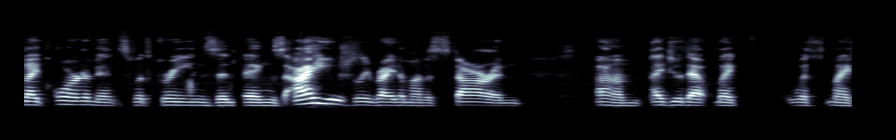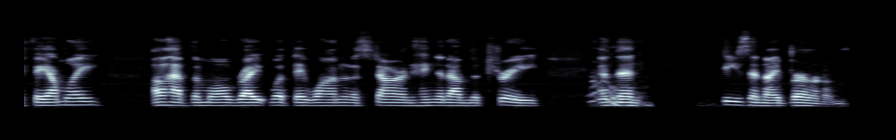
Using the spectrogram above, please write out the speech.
like ornaments with greens and things. I usually write them on a star and um, I do that like with my family. I'll have them all write what they want on a star and hang it on the tree. And then Oh, season I burn them.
